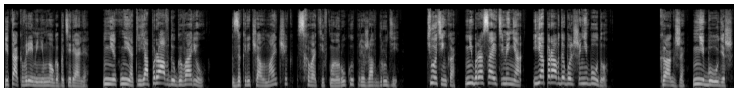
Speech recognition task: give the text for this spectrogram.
И так времени много потеряли. Нет-нет, я правду говорю. Закричал мальчик, схватив мою руку и прижав к груди. «Тетенька, не бросайте меня! Я правда больше не буду!» «Как же, не будешь!»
